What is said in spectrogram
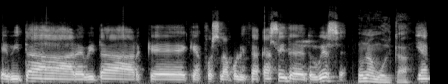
evitar evitar que, que fuese la policía a casa y te detuviese. Una multa. Y a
